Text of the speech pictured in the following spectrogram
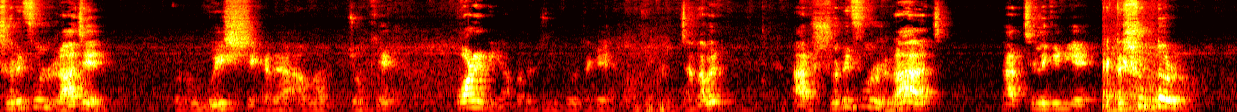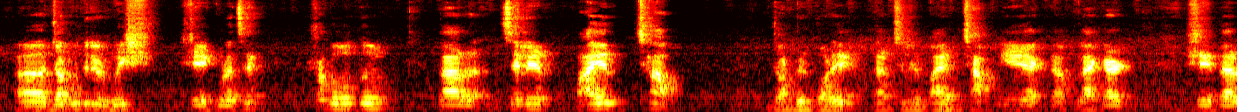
শরীফুল রাজের কোনো উইশ সেখানে আমার চোখে পড়েনি। আপনাদের যদি করে থাকে জানাবেন। আর শরীফুল রাজ তার ছেলেকে নিয়ে একটা সুন্দর জন্মদিনের উইশ সে করেছে। সম্ভবত তার ছেলের পায়ের ছাপ জন্মের পরে তার ছেলের পায়ের ছাপ নিয়ে একটা প্ল্যাকার্ড সে তার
